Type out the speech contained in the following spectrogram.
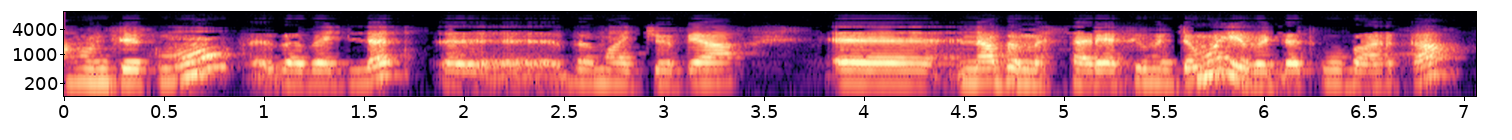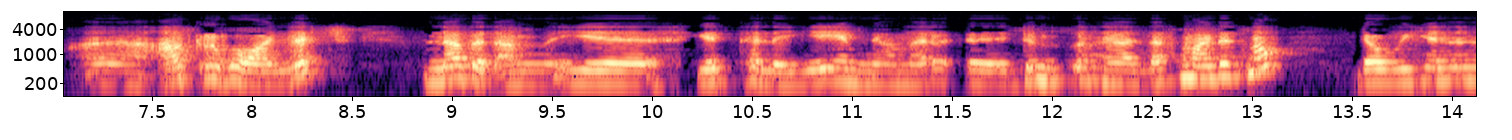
አሁን ደግሞ በበለጥ በማጀቢያ እና በመሳሪያ ሲሆን ደግሞ የበለጥ ውብ አድርጋ አቅርበዋለች እና በጣም የተለየ የሚያምር ድምፅ ነው ያላት ማለት ነው። ያው ይሄንን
